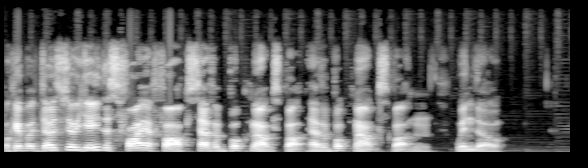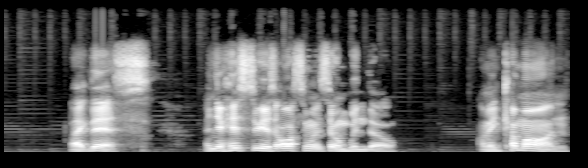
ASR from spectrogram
Okay, but does your Yadis Firefox have a bookmarks button? Have a bookmarks button window like this, and your history is also in its own window. I mean, come on.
